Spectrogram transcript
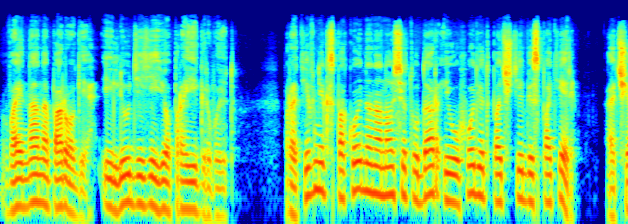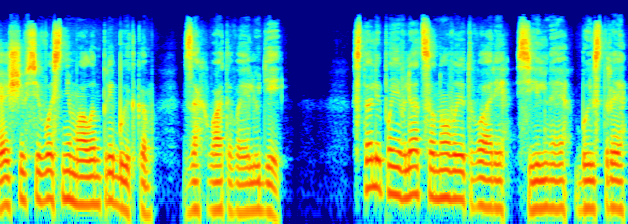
Война на пороге, и люди ее проигрывают. Противник спокойно наносит удар и уходит почти без потерь, а чаще всего с немалым прибытком, захватывая людей. Стали появляться новые твари, сильные, быстрые.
